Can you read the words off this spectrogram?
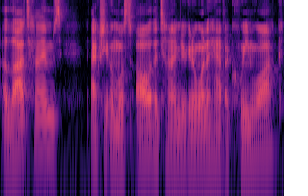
a lot of times, actually almost all the time, you're going to want to have a queen walk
